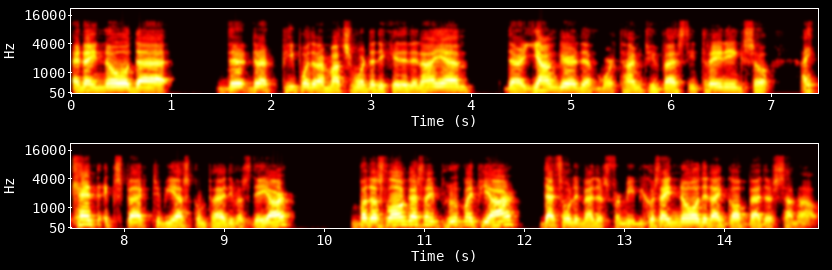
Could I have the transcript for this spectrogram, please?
And I know that there, there are people that are much more dedicated than I am. They're younger, they have more time to invest in training. So I can't expect to be as competitive as they are. But as long as I improve my PR, that's all that matters for me because I know that I got better somehow.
